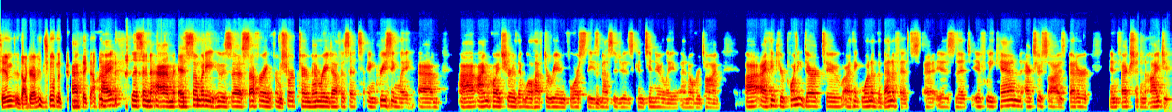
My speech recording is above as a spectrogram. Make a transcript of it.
Tim, Dr. Evans, do you want to take that one? I, listen, um, as somebody who's uh, suffering from short-term memory deficits increasingly, um, uh, I'm quite sure that we'll have to reinforce these hmm. messages continually and over time. Uh, I think you're pointing, Derek, to I think one of the benefits uh, is that if we can exercise better infection hygiene,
